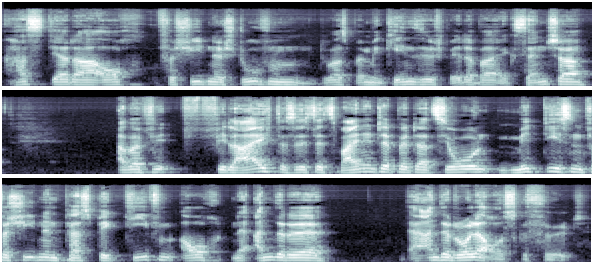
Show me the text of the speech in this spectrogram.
hast ja da auch verschiedene Stufen. Du warst bei McKinsey, später bei Accenture. Aber vielleicht, das ist jetzt meine Interpretation, mit diesen verschiedenen Perspektiven auch eine andere, eine andere Rolle ausgefüllt.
